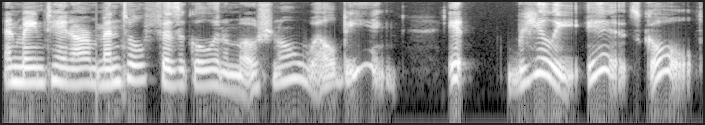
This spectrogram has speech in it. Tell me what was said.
and maintain our mental, physical, and emotional well being really is gold.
